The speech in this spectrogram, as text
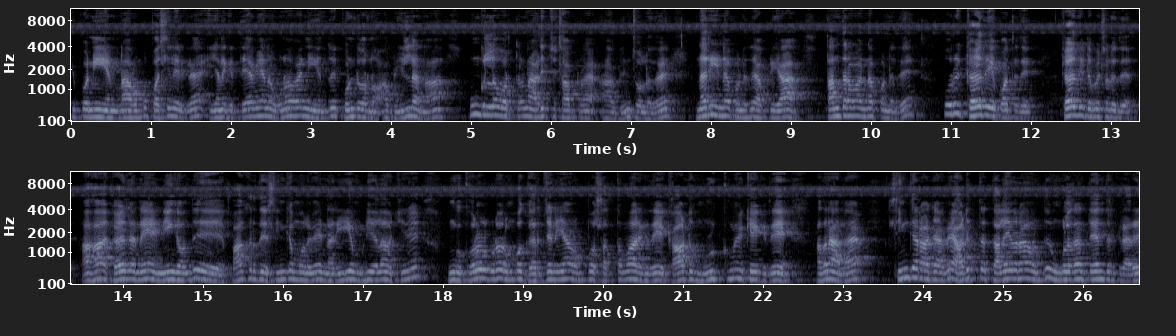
இப்போ நீ என் நான் ரொம்ப பசியில் இருக்கிறேன். எனக்கு தேவையான உணவை நீ வந்து கொண்டு வரணும். அப்படி இல்லைன்னா உங்களில் ஒருத்தரை நான் அடித்து சாப்பிட்றேன். அப்படின்னு சொல்லுது. நரி என்ன பண்ணுது? அப்படியா? தந்திரமாக என்ன பண்ணுது? ஒரு கழுதையை பார்த்தது. கழுதிகிட்ட போய் சொல்லுது ஆஹா கழுதனே நீங்கள் வந்து பார்க்குறது சிங்கம் மூலவே நிறைய முடியெல்லாம் வச்சு உங்கள் குரல் கூட ரொம்ப கர்ஜனையாக ரொம்ப சத்தமாக இருக்குது. காடு முழுக்குமே கேட்குது அதனால் சிங்கராஜாவே அடுத்த தலைவராக வந்து உங்களை தான் தேர்ந்தெடுக்கிறாரு.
